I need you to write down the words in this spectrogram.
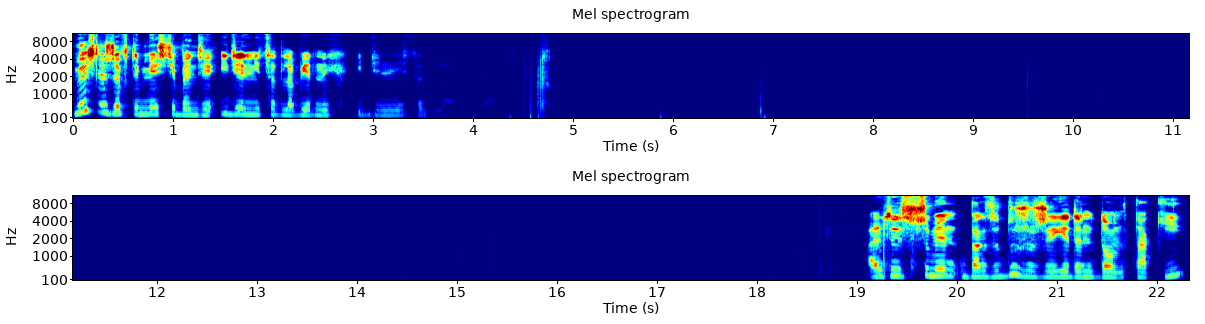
Myślę, że w tym mieście będzie i dzielnica dla biednych, i dzielnica dla Ale to jest w sumie bardzo dużo, że jeden dom taki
